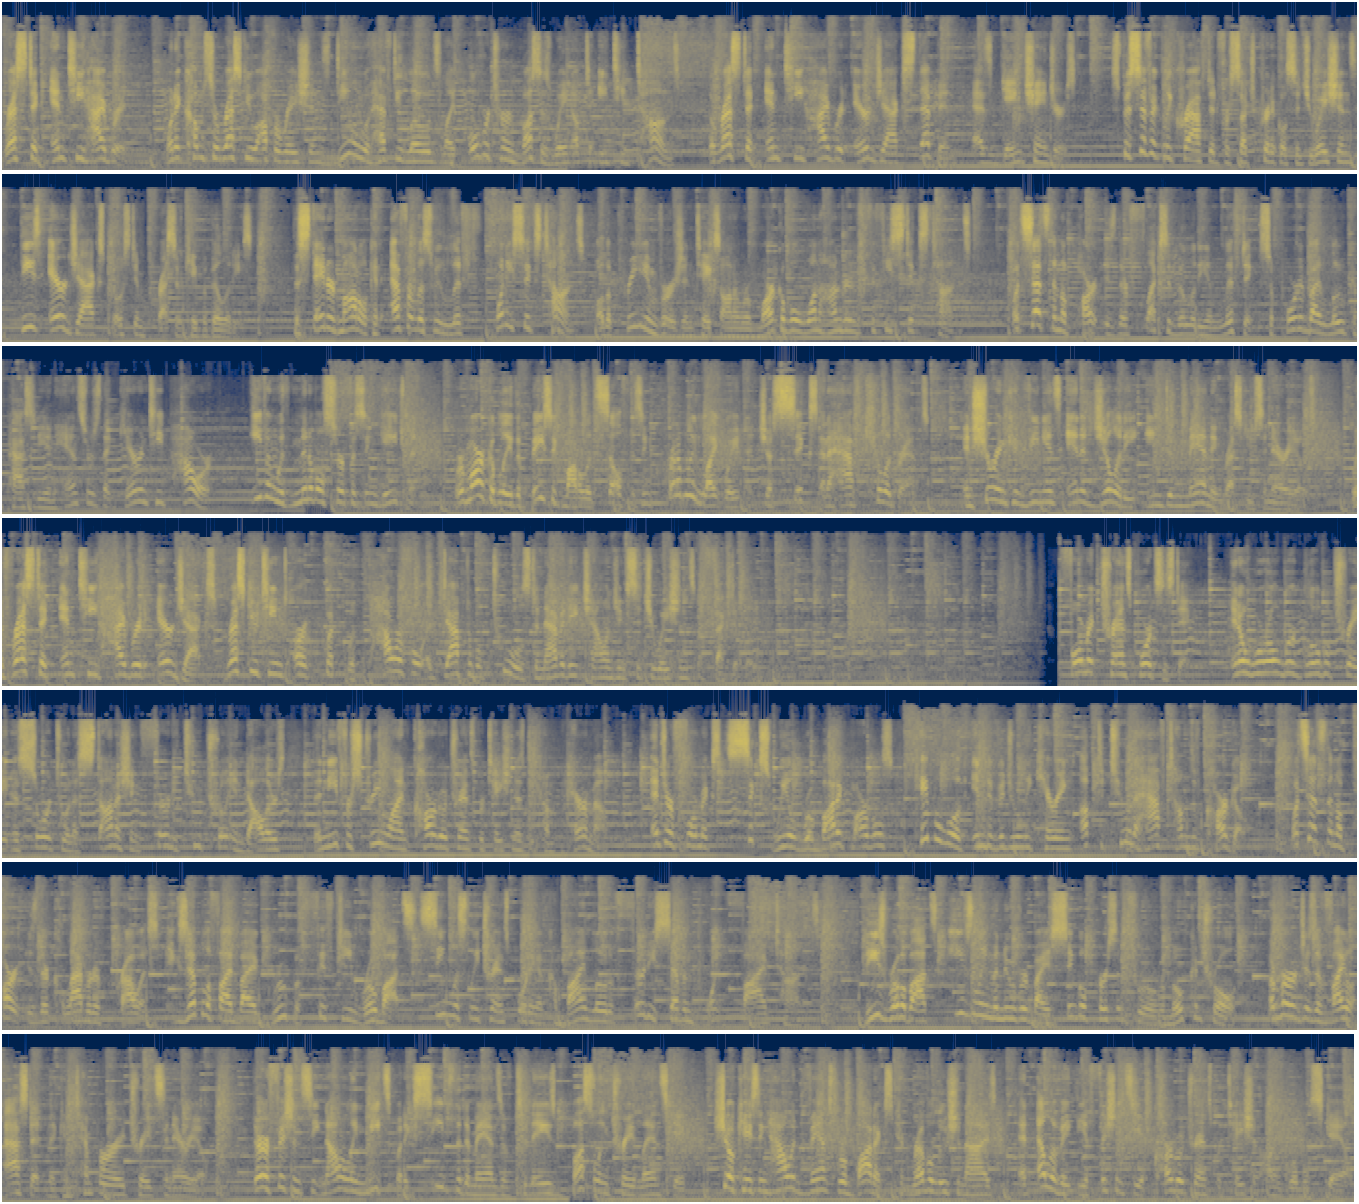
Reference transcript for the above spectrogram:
Resqtec NT Hybrid. When it comes to rescue operations, dealing with hefty loads like overturned buses weighing up to 18 tons, the Resqtec NT Hybrid air jacks step in as game changers. Specifically crafted for such critical situations, these air jacks boast impressive capabilities. The standard model can effortlessly lift 26 tons, while the premium version takes on a remarkable 156 tons. What sets them apart is their flexibility in lifting, supported by load capacity enhancers that guarantee power even with minimal surface engagement. Remarkably, the basic model itself is incredibly lightweight at just 6.5 kilograms, ensuring convenience and agility in demanding rescue scenarios. With Resqtec NT hybrid Airjacks, rescue teams are equipped with powerful, adaptable tools to navigate challenging situations effectively. Formic Transport System. In a world where global trade has soared to an astonishing $32 trillion, the need for streamlined cargo transportation has become paramount. Enter Formic's six wheel robotic marbles capable of individually carrying up to two and a half tons of cargo. What sets them apart is their collaborative prowess, exemplified by a group of 15 robots seamlessly transporting a combined load of 37.5 tons. These robots, easily maneuvered by a single person through a remote control, emerge as a vital asset in a contemporary trade scenario. Their efficiency not only meets but exceeds the demands of today's bustling trade landscape, showcasing how advanced robotics can revolutionize and elevate the efficiency of cargo transportation on a global scale.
